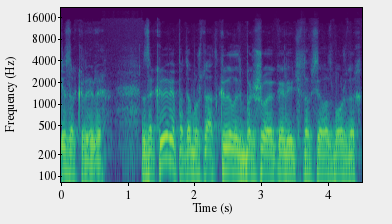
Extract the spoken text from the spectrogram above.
и закрыли. Закрыли, потому что открылось большое количество всевозможных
